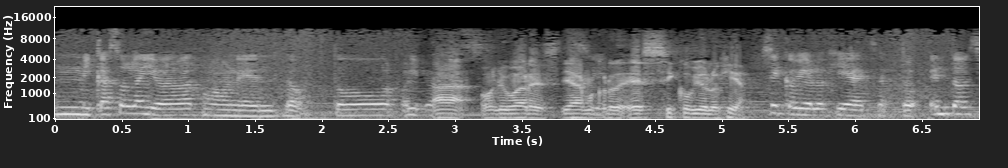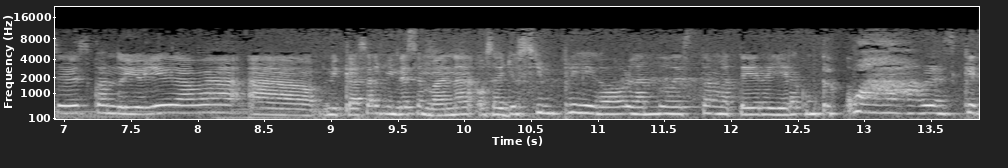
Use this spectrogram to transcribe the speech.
En mi caso la llevaba con el doctor Olivares. Ah, Olivares, ya me acordé. Es psicobiología. Psicobiología, exacto. Entonces, cuando yo llegaba a mi casa el fin de semana, o sea, yo siempre llegaba hablando de esta materia y era como que, ¡guau! Es que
